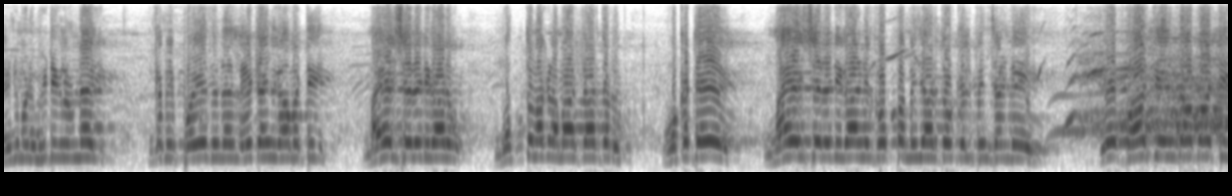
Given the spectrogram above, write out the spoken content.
రెండు మూడు మీటింగ్లు ఉన్నాయి. ఇంకా మీకు పోయేది ఉన్నది లేట్ అయింది కాబట్టి మహేశ్వర్ రెడ్డి గారు మొత్తం అక్కడ మాట్లాడతాడు. ఒకటే మహేశ్వర్ రెడ్డి గారిని గొప్ప మెజార్టీతో గెలిపించండి. ఏ భారతీయ జనతా పార్టీ?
